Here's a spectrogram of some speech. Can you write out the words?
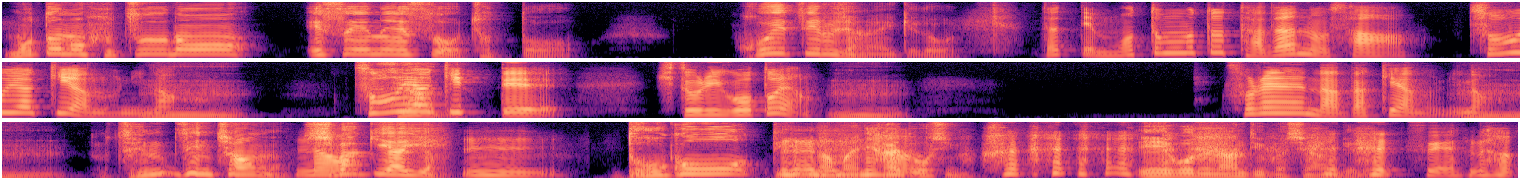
元の普通の SNS をちょっと超えてるじゃないけど、だってもともとただのさつぶやきやのにな、うん。つぶやきって独り言やん。うん。それなだけやのにな。うん。全然ちゃうもん。な。しばき合いやん。うん。怒号っていう名前に変えてほしいもん。英語でなんて言うか知らんけど。そうやな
